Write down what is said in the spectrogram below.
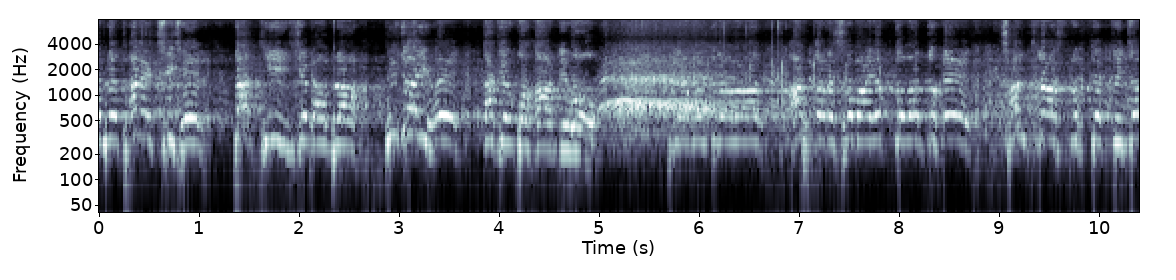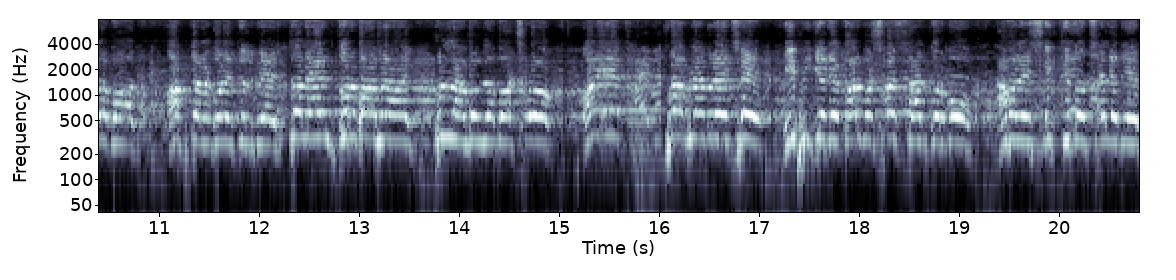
আমরা শীষের প্রার্থী হিসেবে আমরা বিজয়ী হয়ে তাকে উপহার দিব। আপনারা সবাই ঐক্যবদ্ধ হয়ে সন্ত্রাস মুক্ত একটি আপনারা গড়ে চলেন, করব আমরা খুলনা অনেক প্রবলেম রয়েছে। কর্মসংস্থান করব, আমাদের শিক্ষিত ছেলেদের,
